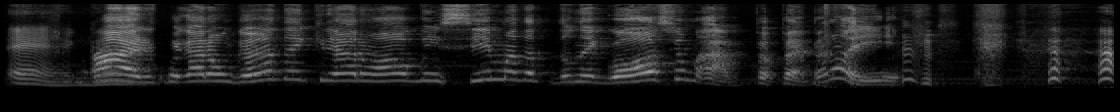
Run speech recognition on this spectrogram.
É, Ah, eles pegaram o Gundam e criaram algo em cima do negócio. Ah, p- p- peraí. Ah,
